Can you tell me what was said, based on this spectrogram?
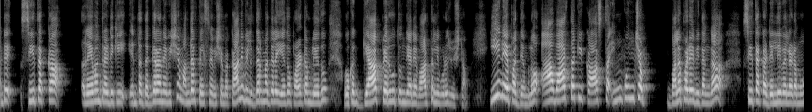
అంటే సీతక్క రేవంత్ రెడ్డికి ఎంత దగ్గర అనే విషయం అందరికి తెలిసిన విషయమే. కానీ వీళ్ళిద్దరి మధ్యలో ఏదో పడటం లేదు ఒక గ్యాప్ పెరుగుతుంది అనే వార్తల్ని కూడా చూసినాం. ఈ నేపథ్యంలో ఆ వార్తకి కాస్త ఇంకొంచెం బలపడే విధంగా సీతక్క ఢిల్లీ వెళ్ళడము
